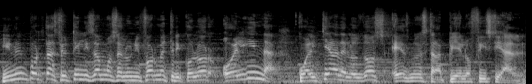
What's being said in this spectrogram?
Y no importa si utilizamos el uniforme tricolor o el guinda, cualquiera de los dos es nuestra piel oficial.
